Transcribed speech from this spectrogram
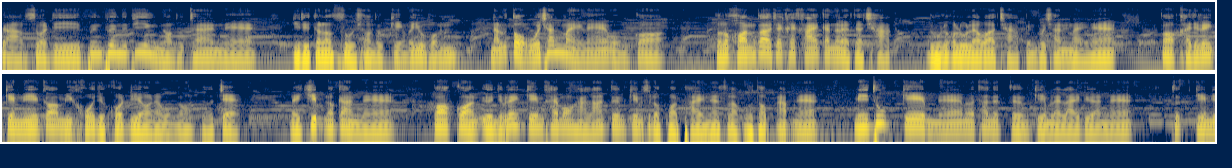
กราบสวัสดีเพื่อนเพื่อนๆพี่ๆน้องทุกท่านนะฮะยินดีต้อนรับสู่ช่องตัวเกมก็อยู่ผมนารุโตะเวอร์ชันใหม่นะฮะผมก็ตัวละครมันก็จะคล้ายๆ กันนั่นแหละแต่ฉากดูแล้วก็รู้แล้วว่าฉากเป็นเวอร์ชันใหม่นะฮะก็ใครจะเล่นเกมนี้ก็มีโค้ดอยู่โค้ดเดียวนะผมเนาะเดี๋ยวแจกในคลิปแล้วกันนะฮะก็ก่อนอื่นจะไปเล่นเกมใครมองหาร้านเติมเกมสะดวกปลอดภัยนะสำหรับอูท็อปอัพนะฮะมีทุกเกมนะฮะไม่ว่าท่านจะเติมเกมรายๆเดือนนะฮะเกมใ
